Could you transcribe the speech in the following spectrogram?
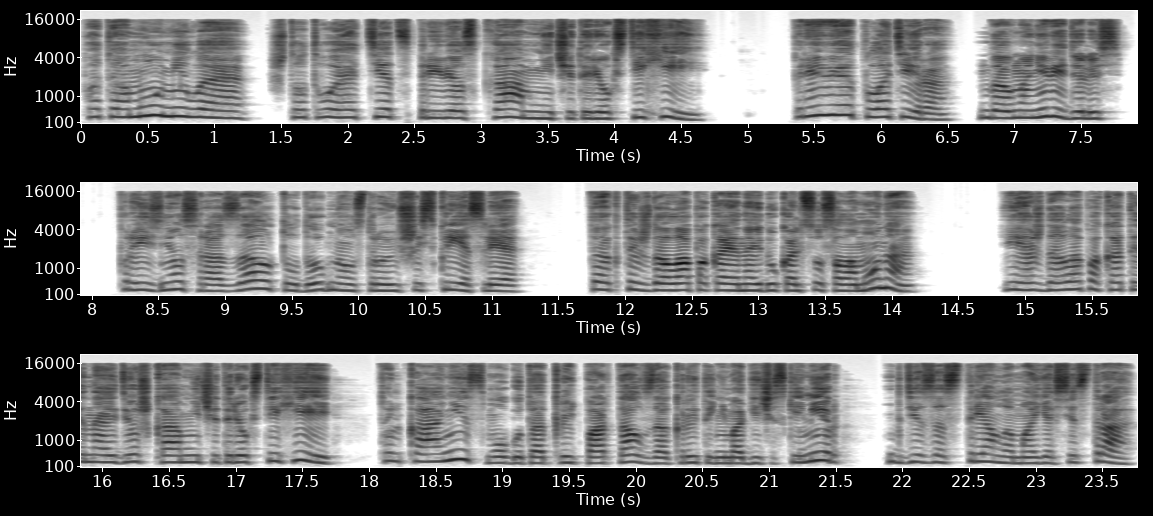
«Потому, милая, что твой отец привез камни четырех стихий». «Привет, Латира, давно не виделись» произнес Розалт, удобно устроившись в кресле. «Так ты ждала, пока я найду кольцо Соломона?» «Я ждала, пока ты найдешь камни четырех стихий. Только они смогут открыть портал в закрытый немагический мир, где застряла моя сестра.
